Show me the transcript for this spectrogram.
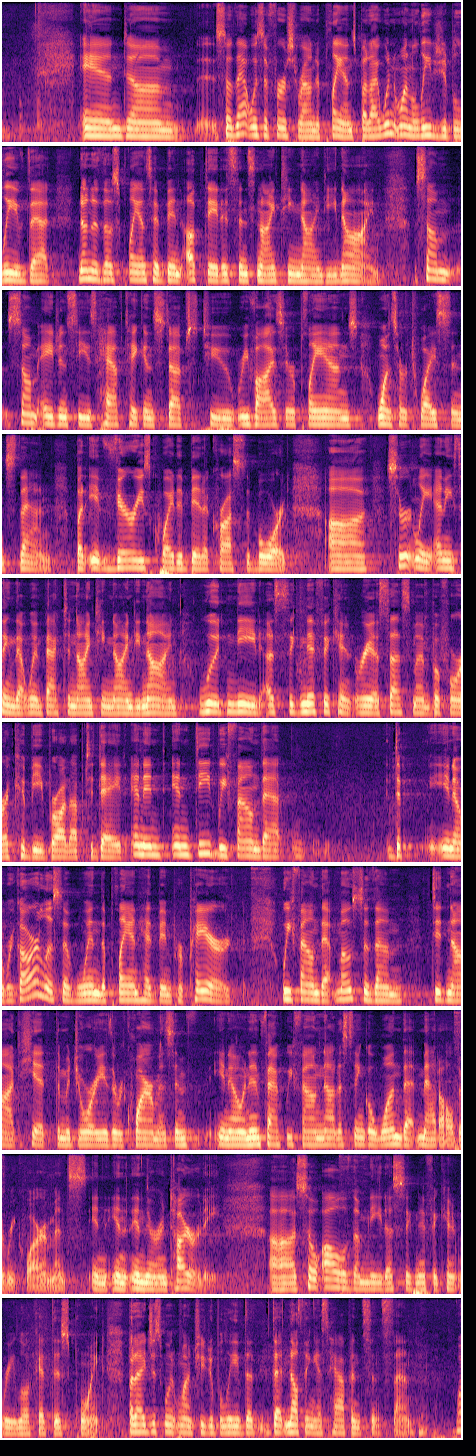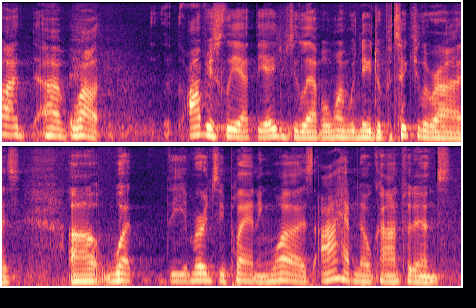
And um, so that was the first round of plans, but I wouldn't want to lead you to believe that none of those plans have been updated since 1999. Some, some agencies have taken steps to revise their plans once or twice since then, but it varies quite a bit across the board. Uh, Certainly, anything that went back to 1999 would need a significant reassessment before it could be brought up to date. And in- indeed, we found that you know, regardless of when the plan had been prepared, we found that most of them did not hit the majority of the requirements. And, you know, and in fact, we found not a single one that met all the requirements in, in, in their entirety. Uh, so all of them need a significant relook at this point. But I just wouldn't want you to believe that, that nothing has happened since then. Well, uh, well, obviously, at the agency level, one would need to particularize uh, what the emergency planning was. I have no confidence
